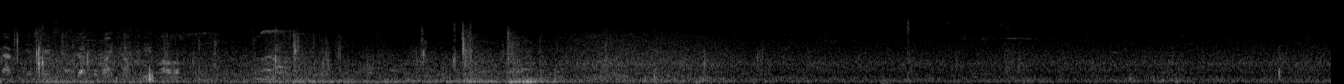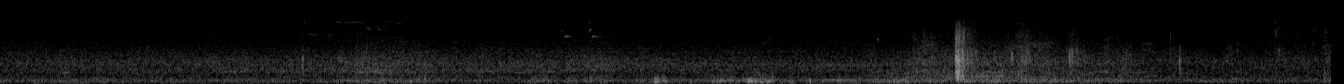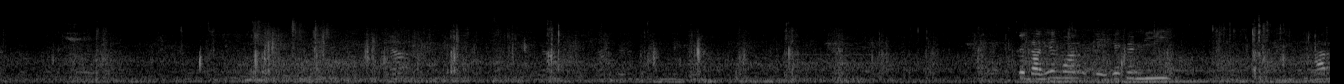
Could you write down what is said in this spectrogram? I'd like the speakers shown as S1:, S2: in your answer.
S1: back. Maar heel mooi, oké. Je kunt niet hard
